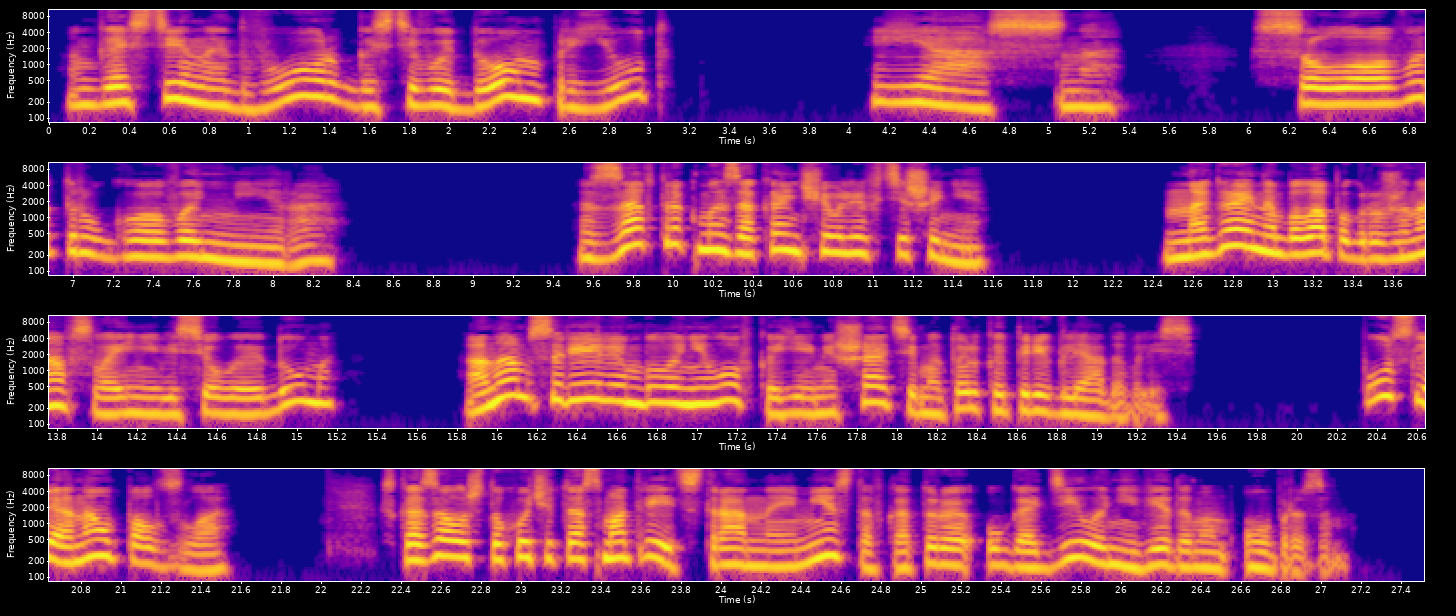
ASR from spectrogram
Гостиный двор, гостевой дом, приют. Ясно. Слово другого мира. Завтрак мы заканчивали в тишине. Нагайна была погружена в свои невеселые думы, а нам с Риэлем было неловко ей мешать, и мы только переглядывались. После она уползла. Сказала, что хочет осмотреть странное место, в которое угодила неведомым образом.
